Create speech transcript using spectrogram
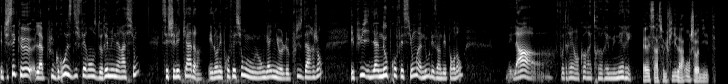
Et tu sais que la plus grosse différence de rémunération, c'est chez les cadres et dans les professions où l'on gagne le plus d'argent. Et puis, il y a nos professions, à nous les indépendants. Mais là, faudrait encore être rémunéré. Et ça suffit la ronchonite.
